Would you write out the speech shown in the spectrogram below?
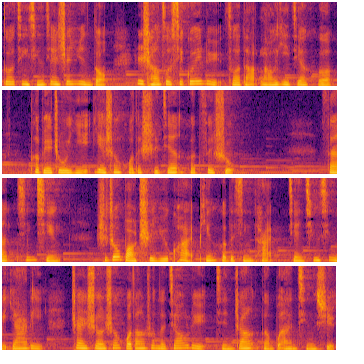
多进行健身运动，日常作息规律，做到劳逸结合，特别注意夜生活的时间和次数。三、心情，始终保持愉快平和的心态，减轻心理压力，战胜生活当中的焦虑、紧张等不安情绪。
